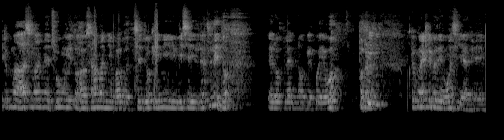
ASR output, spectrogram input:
ટૂંકમાં આસમાનને છું એ તો હાવ સામાન્ય બાબત છે. જો કે એની વિષય લખી લીધો, એરોપ્લેનનો કે કોઈ એવો, પણ ટૂંકમાં એટલી બધી હોશિયાર છે એમ.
